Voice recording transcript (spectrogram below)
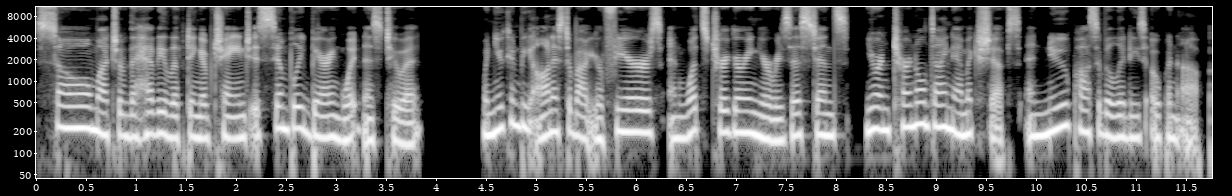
So much of the heavy lifting of change is simply bearing witness to it. When you can be honest about your fears and what's triggering your resistance, your internal dynamic shifts and new possibilities open up.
